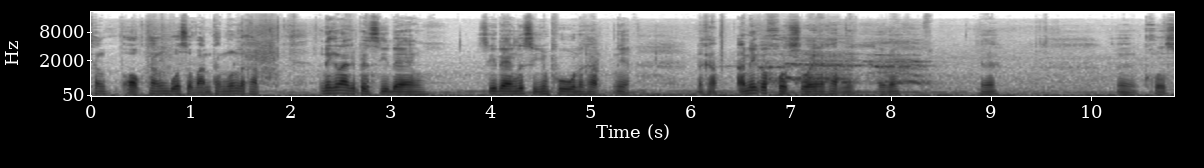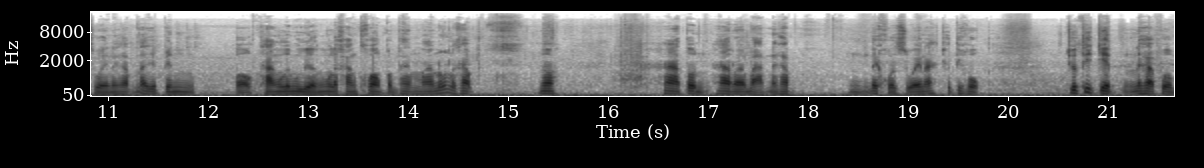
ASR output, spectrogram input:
ทางออกทางบัวสวรรค์ทางนู้นแหละครับ อันนี้ก็น่าจะเป็นสีแดง สีแดงหรือสีชมพูนะครับ เนี่ยนะครับ อันนี้ก็โคตรสวยนะครับนี่เห็นไหมเห็นไหม โคตรสวยนะครับ น่าจะเป็นออกทางเหลืองๆและคางทองประมาณนู้นแหละครับเนาะห้าต้นห้าร้อยบาทนะครับ ได้ขวดสวยนะ ชุดที่หกชุดที่เจ็ดนะครับผม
